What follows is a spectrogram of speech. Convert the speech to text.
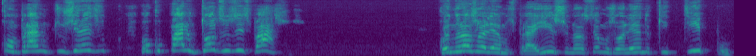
compraram, os chineses ocuparam todos os espaços. Quando nós olhamos para isso, nós estamos olhando que tipo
